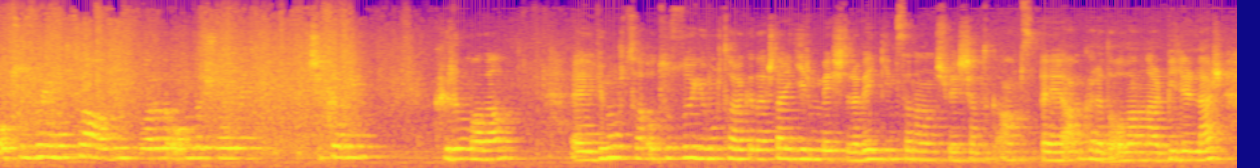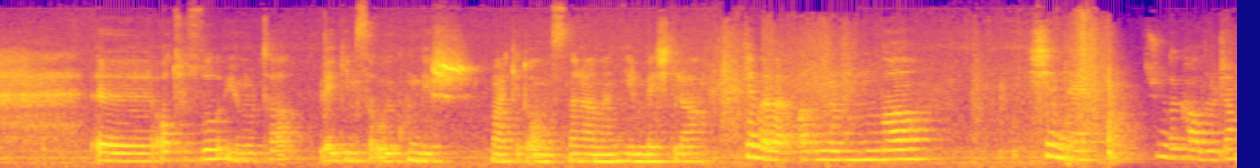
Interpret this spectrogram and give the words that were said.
30'lu yumurta aldım. Bu arada onu da şöyle çıkarayım. Kırılmadan. Ee, yumurta, 30'lu yumurta arkadaşlar 25 lira ve Gimsa'dan alışveriş yaptık. Am- e, Ankara'da olanlar bilirler. Ee, 30'lu yumurta ve Gimsa uygun bir market olmasına rağmen 25 lira. Kenara alıyorum da. Şimdi şunu da kaldıracağım.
